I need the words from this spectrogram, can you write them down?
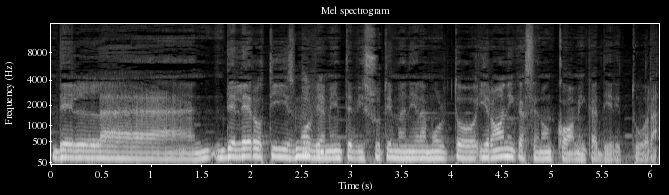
del, eh, dell'erotismo, Mhm. ovviamente vissuto in maniera molto ironica, se non comica addirittura.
